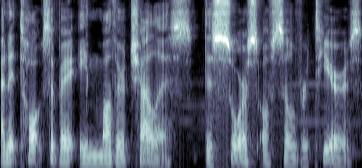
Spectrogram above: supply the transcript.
and it talks about a mother chalice, the source of silver tears,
